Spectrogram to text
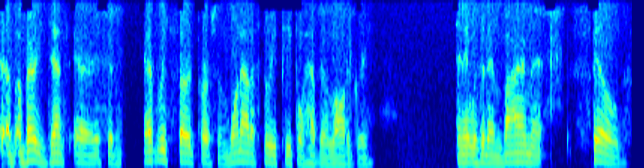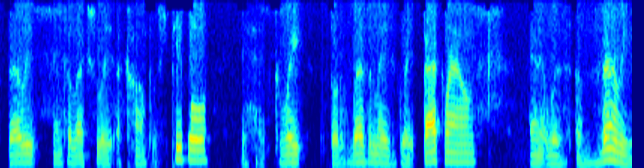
a, a very dense area. They said every third person, one out of three people, have their law degree, and it was an environment filled very intellectually accomplished people. They had great sort of resumes, great backgrounds, and it was a very,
